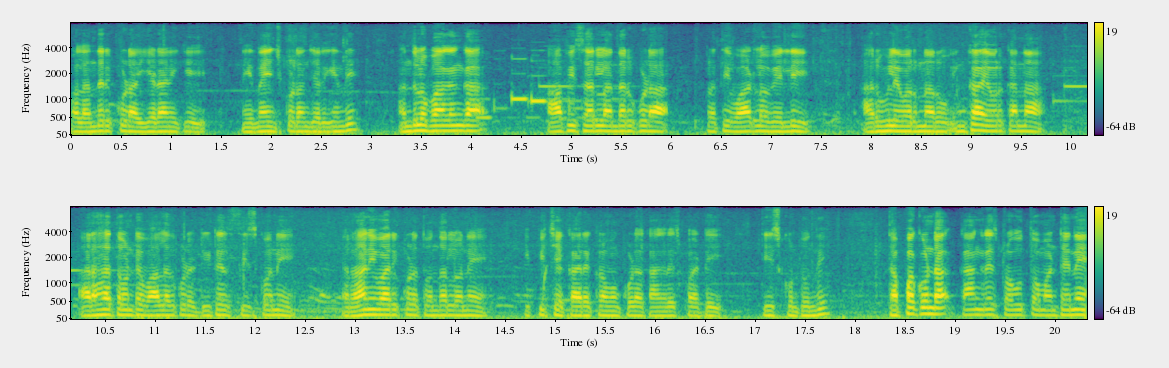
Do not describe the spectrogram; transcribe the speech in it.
వాళ్ళందరికీ కూడా ఇవ్వడానికి నిర్ణయించుకోవడం జరిగింది. అందులో భాగంగా ఆఫీసర్లు అందరూ కూడా ప్రతి వార్డులో వెళ్ళి అర్హులు ఎవరున్నారు ఇంకా ఎవరికన్నా అర్హత ఉంటే వాళ్ళది కూడా డీటెయిల్స్ తీసుకొని రాని వారికి కూడా తొందరలోనే ఇప్పించే కార్యక్రమం కూడా కాంగ్రెస్ పార్టీ తీసుకుంటుంది. తప్పకుండా కాంగ్రెస్ ప్రభుత్వం అంటేనే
